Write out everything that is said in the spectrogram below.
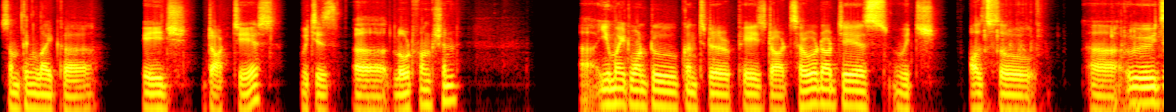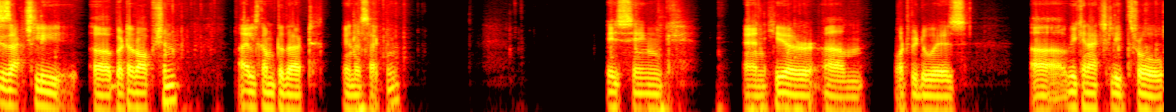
something like a page.js, which is a load function, uh, you might want to consider page.server.js, which also, uh, which is actually a better option. I'll come to that in a second. Async, and here um, what we do is uh, we can actually throw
